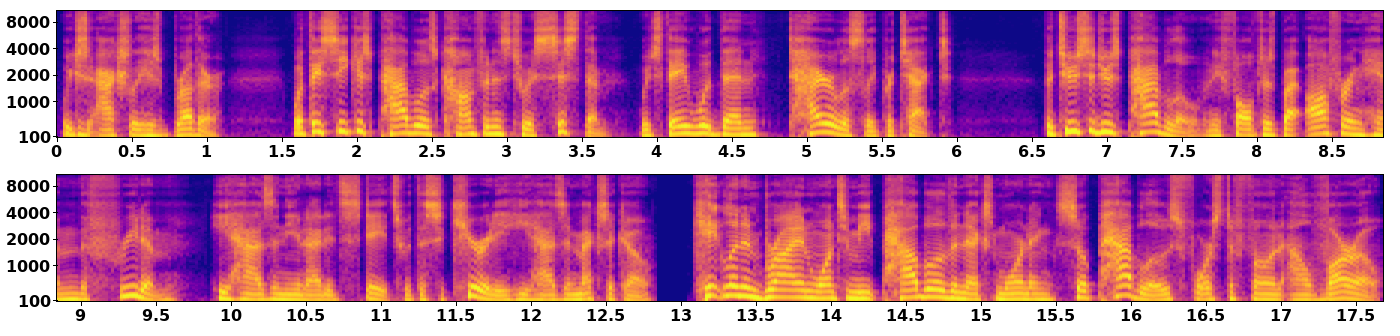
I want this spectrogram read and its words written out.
which is actually his brother. What they seek is Pablo's confidence to assist them, which they would then tirelessly protect. The two seduce Pablo, and he falters by offering him the freedom he has in the United States with the security he has in Mexico. Kaitlyn and Byron want to meet Pablo the next morning, so Pablo is forced to phone Alvaro,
